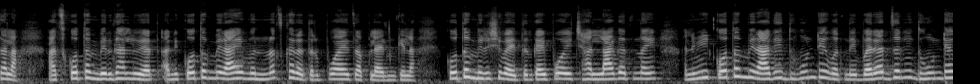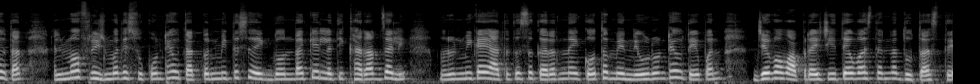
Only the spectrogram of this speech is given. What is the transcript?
चला आज कोथंबीर घालूयात. आणि कोथंबीर आहे म्हणूनच खरं तर पोह्याचा प्लॅन केला. कोथंबीर शिवाय तर काही पोहे छान लागत नाही. आणि मी कोथंबीर आधी धुवून ठेवत नाही. बऱ्याच जणी धुवून ठेवतात आणि मग फ्रीजमध्ये सुकून ठेवतात. पण मी तसं एक दोनदा केलं ती खराब झाली. म्हणून मी काही आता तसं करत नाही. कोथंबीर निवडून ठेवते पण जेव्हा वापरायची तेव्हाच त्यांना धुत असते.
